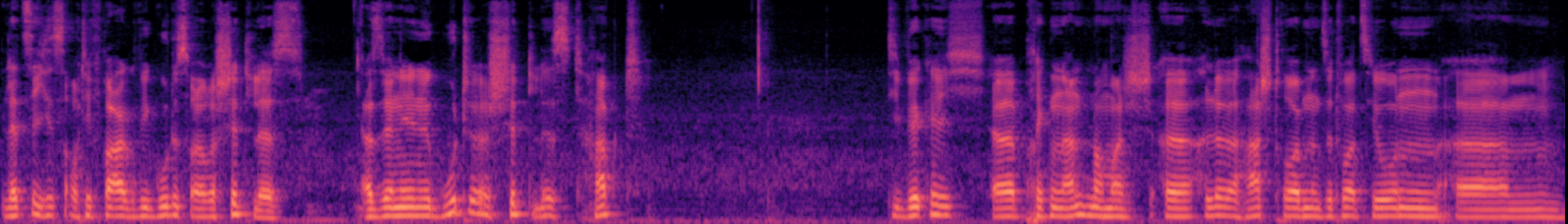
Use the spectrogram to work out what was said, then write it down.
letztlich ist auch die Frage, wie gut ist eure Shitlist? Also wenn ihr eine gute Shitlist habt, die wirklich äh, prägnant nochmal äh, alle haarsträubenden Situationen ähm,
